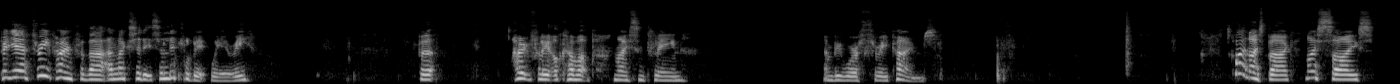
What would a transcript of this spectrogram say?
But yeah, £3 for that, and like I said, it's a little bit weary. But hopefully it'll come up nice and clean and be worth £3. It's quite a nice bag, nice size.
